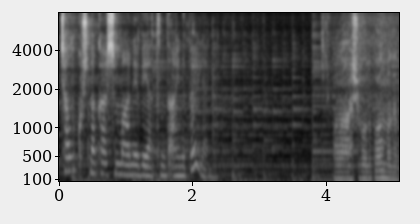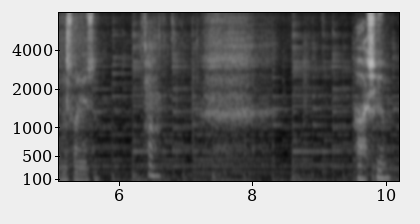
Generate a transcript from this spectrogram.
çalı kuşuna karşı maneviyatın da aynı böyle mi? Ona aşık olup olmadığımı soruyorsun. He. Aşığım.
